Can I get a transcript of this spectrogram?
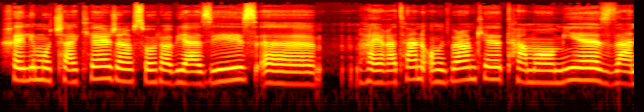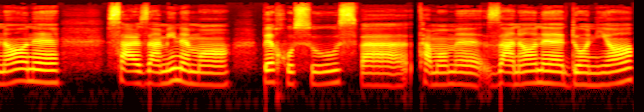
خیلی متشکر جناب سهرابی عزیز. حقیقتا امیدوارم که تمامی زنان سرزمین ما به خصوص و تمام زنان دنیا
